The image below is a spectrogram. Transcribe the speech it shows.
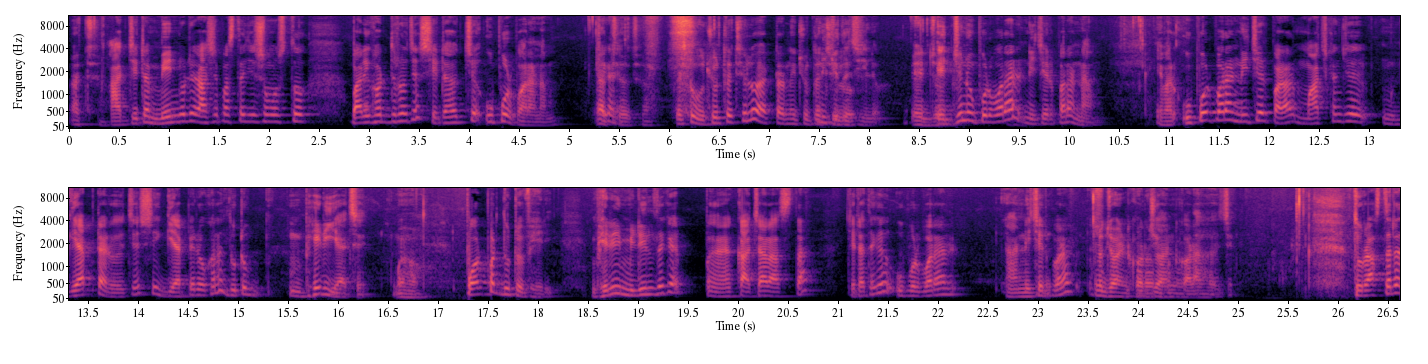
আচ্ছা। আর যেটা মেন রোডের আশেপাশে যে সমস্ত বাড়িঘর ধরেছে সেটা হচ্ছে উপর পাড়া নাম আচ্ছা আচ্ছা। একটু উঁচুতে ছিল একটা নিচুতে ছিল। ছিল। এর জন্য। এর জন্য উপর পাড়ার নিচের পাড়া নাম। এবার উপর পাড়ার নিচের পাড়ার মাঝখান যে গ্যাপটা রয়েছে সেই গ্যাপের ওখানে দুটো ভেরি আছে। পরপর দুটো ভেরি। ভেরির মিডিল থেকে কাঁচা রাস্তা যেটা থেকে উপর পাড়ার নিচের পাড়ার জয়েন্ট করা জয়েন করা হয়েছে। তো রাস্তাটা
